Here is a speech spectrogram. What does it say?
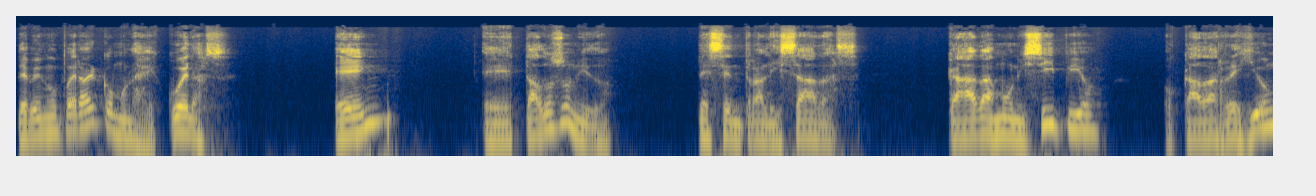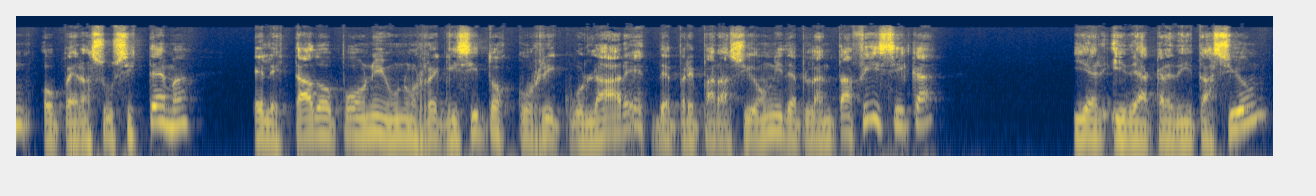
deben operar como las escuelas en eh, Estados Unidos, descentralizadas. Cada municipio o cada región opera su sistema. El Estado pone unos requisitos curriculares de preparación y de planta física y, y de acreditación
